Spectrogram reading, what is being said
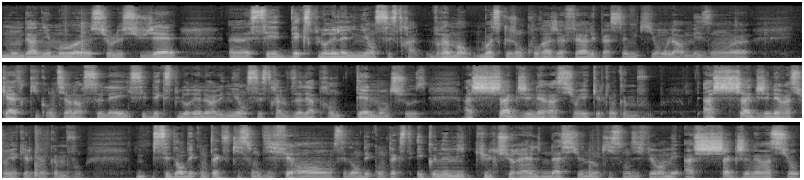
mon dernier mot euh, sur le sujet, euh, c'est d'explorer la lignée ancestrale. Vraiment. Moi, ce que j'encourage à faire les personnes qui ont leur maison 4 euh, qui contient leur soleil, c'est d'explorer leur lignée ancestrale. Vous allez apprendre tellement de choses. À chaque génération, il y a quelqu'un comme vous. À chaque génération, il y a quelqu'un comme vous. C'est dans des contextes qui sont différents, c'est dans des contextes économiques, culturels, nationaux qui sont différents, mais à chaque génération,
